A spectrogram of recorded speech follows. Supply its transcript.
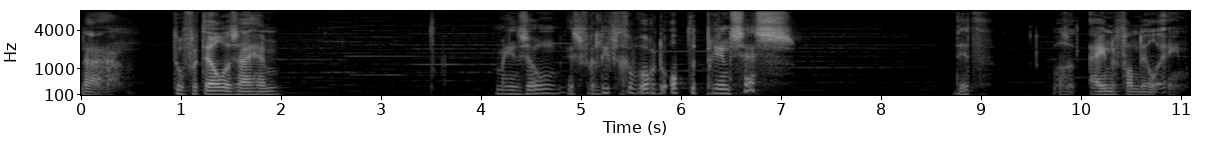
Nou, toen vertelde zij hem: Mijn zoon is verliefd geworden op de prinses. Dit was het einde van deel 1. Tot ziens.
